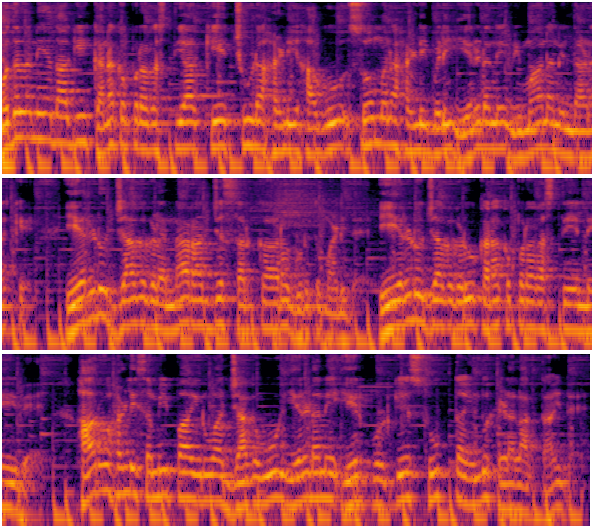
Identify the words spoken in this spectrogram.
ಮೊದಲನೆಯದಾಗಿ ಕನಕಪುರ ರಸ್ತೆಯ ಕೆ ಚೂಡಹಳ್ಳಿ ಹಾಗೂ ಸೋಮನಹಳ್ಳಿ ಬಳಿ ಎರಡನೇ ವಿಮಾನ ನಿಲ್ದಾಣಕ್ಕೆ ಎರಡು ಜಾಗಗಳನ್ನು ರಾಜ್ಯ ಸರ್ಕಾರ ಗುರುತು ಮಾಡಿದೆ. ಈ ಎರಡು ಜಾಗಗಳು ಕನಕಪುರ ರಸ್ತೆಯಲ್ಲೇ ಇವೆ. ಹಾರೋಹಳ್ಳಿ ಸಮೀಪ ಇರುವ ಜಾಗವು ಎರಡನೇ ಏರ್ಪೋರ್ಟ್ಗೆ ಸೂಕ್ತ ಎಂದು ಹೇಳಲಾಗ್ತಾ ಇದೆ.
